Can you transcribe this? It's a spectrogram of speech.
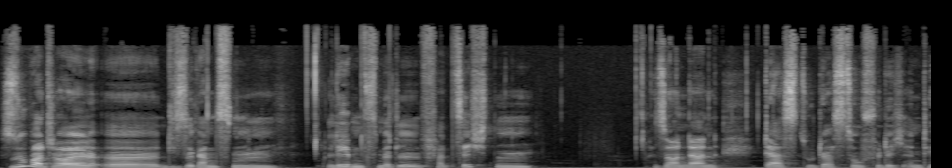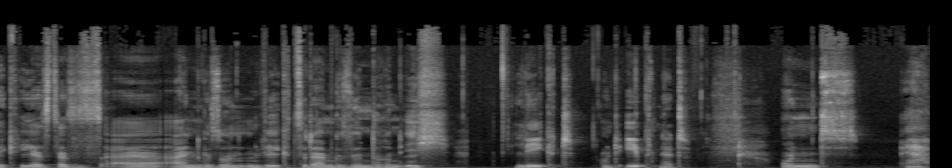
super toll äh, diese ganzen Lebensmittel verzichten, sondern dass du das so für dich integrierst, dass es äh, einen gesunden Weg zu deinem gesünderen Ich legt und ebnet. Und ja,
